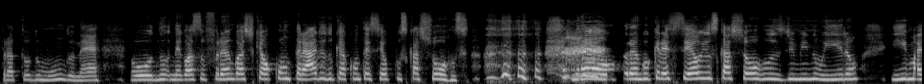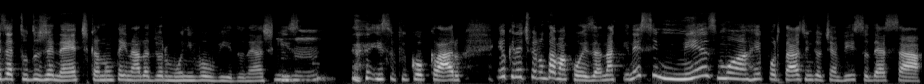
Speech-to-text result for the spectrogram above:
para todo mundo, né? O negócio do frango, acho que é o contrário do que aconteceu com os cachorros. né? O frango cresceu e os cachorros diminuíram, e mas é tudo genética, não tem nada de hormônio envolvido, né? Acho que uhum. isso isso ficou claro. Eu queria te perguntar uma coisa. Na, nesse mesmo reportagem que eu tinha visto dessa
